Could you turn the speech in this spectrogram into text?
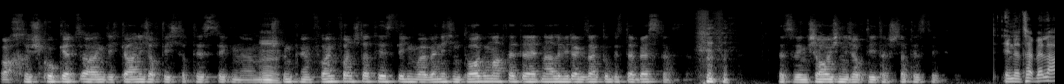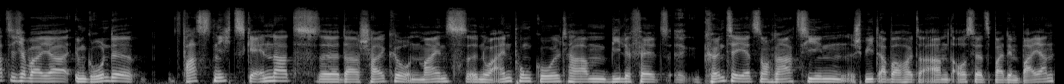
Ach, ich gucke jetzt eigentlich gar nicht auf die Statistiken. Mhm. Ich bin kein Freund von Statistiken, weil wenn ich ein Tor gemacht hätte, hätten alle wieder gesagt, du bist der Beste. Deswegen schaue ich nicht auf die Statistik. In der Tabelle hat sich aber ja im Grunde fast nichts geändert, äh, da Schalke und Mainz äh, nur einen Punkt geholt haben. Bielefeld äh, könnte jetzt noch nachziehen, spielt aber heute Abend auswärts bei den Bayern.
